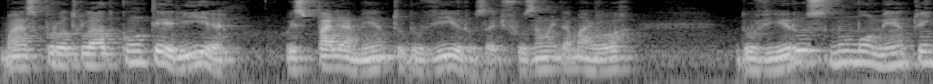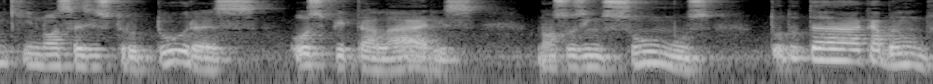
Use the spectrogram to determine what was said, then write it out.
mas por outro lado conteria o espalhamento do vírus, a difusão ainda maior do vírus, num momento em que nossas estruturas hospitalares, nossos insumos, tudo está acabando.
